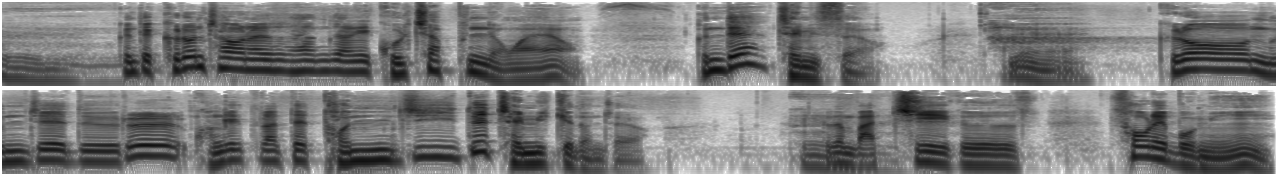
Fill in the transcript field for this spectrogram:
음. 근데 그런 차원에서 상당히 골치 아픈 영화예요. 근데 재밌어요. 네. 그런 문제들을 관객들한테 던지되 재밌게 던져요. 그래서 마치 그 서울의 봄이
